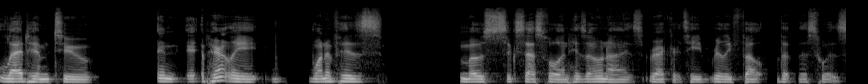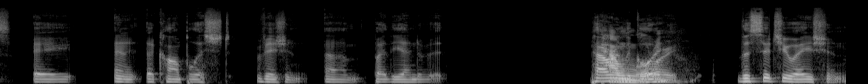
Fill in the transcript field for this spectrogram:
led him to, and it- apparently one of his most successful in his own eyes records. He really felt that this was a an accomplished vision um, by the end of it. Power, Power and the Glory? glory. The situation.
